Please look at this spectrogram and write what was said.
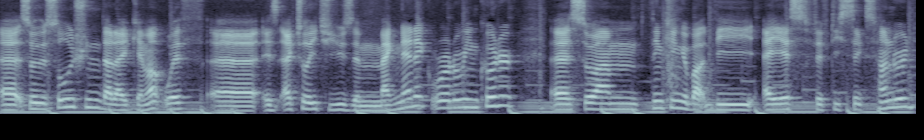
Uh, so the solution that I came up with uh, is actually to use a magnetic rotary encoder. Uh, so I'm thinking about the AS5600.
